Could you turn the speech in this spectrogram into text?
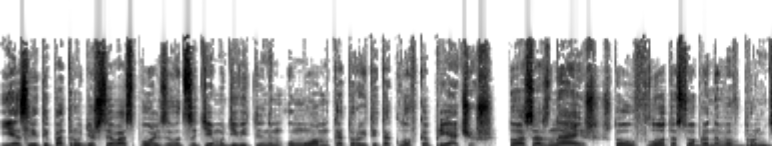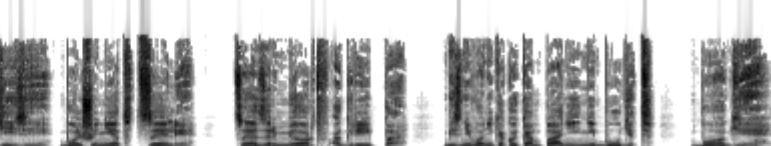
Если ты потрудишься воспользоваться тем удивительным умом, который ты так ловко прячешь, то осознаешь, что у флота, собранного в Брундизии, больше нет цели. Цезарь мертв, Агриппа. Без него никакой компании не будет. Боги!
